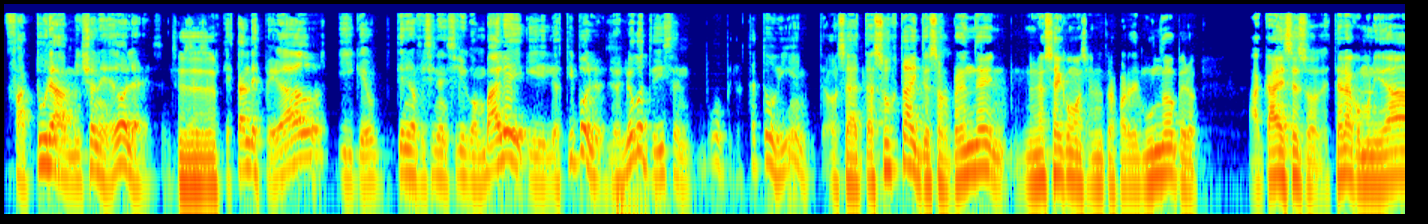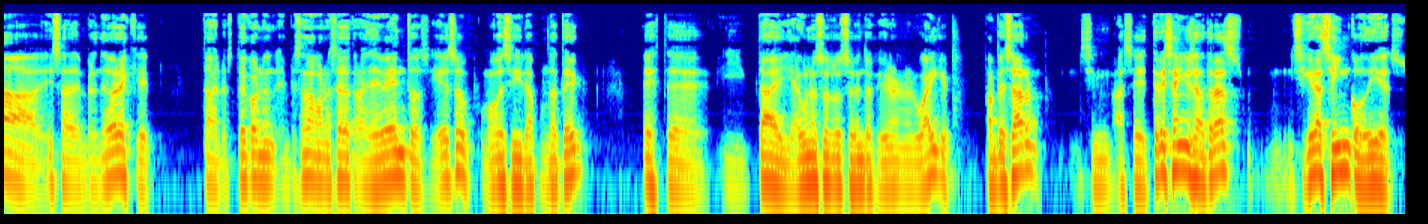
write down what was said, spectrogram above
factura millones de dólares, que están despegados y que tienen oficina en Silicon Valley y los tipos, los, los locos te dicen, "Oh, pero está todo bien. O sea, te asusta y te sorprende. No sé cómo es en otras partes del mundo, pero acá es eso. Está la comunidad esa de emprendedores que ta, lo estoy con- empezando a conocer a través de eventos y eso, como decís, la Punta Tech. Este, y, ta, y algunos otros eventos que vieron en Uruguay, que para empezar, hace tres años atrás, ni siquiera cinco o diez,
